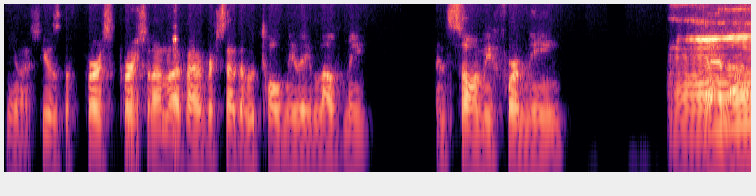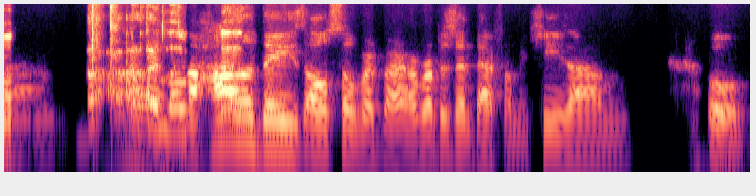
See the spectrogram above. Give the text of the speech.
You know she was the first person I don't know if I ever said that who told me they love me and saw me for me. And Aw. I love the that. holidays also rep- uh, represent that for me. She's um, oh,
